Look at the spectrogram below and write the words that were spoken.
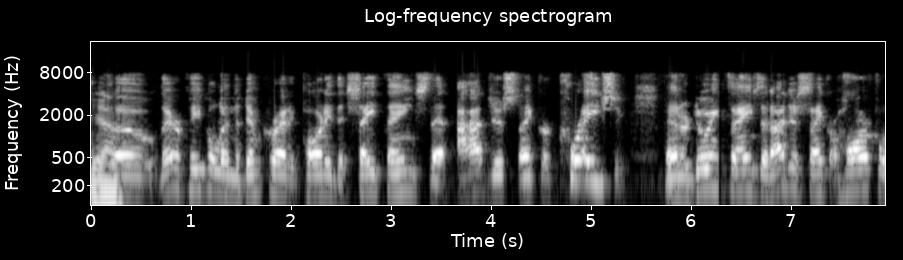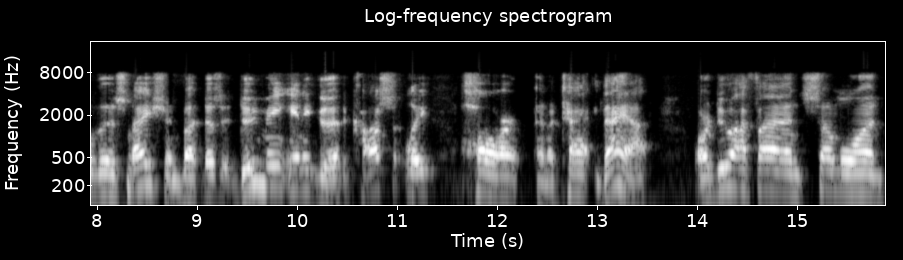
Yeah. So there are people in the Democratic Party that say things that I just think are crazy and are doing things that I just think are harmful to this nation. But does it do me any good to constantly harm and attack that? Or do I find someone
